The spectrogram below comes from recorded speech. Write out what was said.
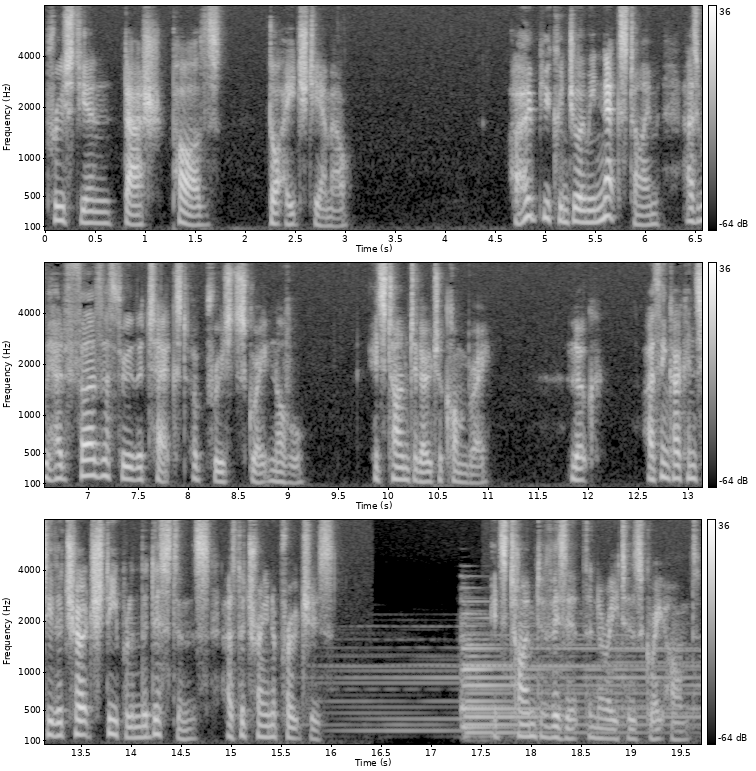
Proustian dash paths.html. I hope you can join me next time as we head further through the text of Proust's great novel. It's time to go to Combray. Look, I think I can see the church steeple in the distance as the train approaches. It's time to visit the narrator's great aunt.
